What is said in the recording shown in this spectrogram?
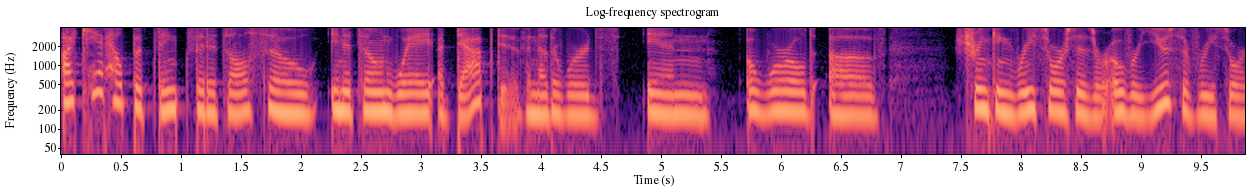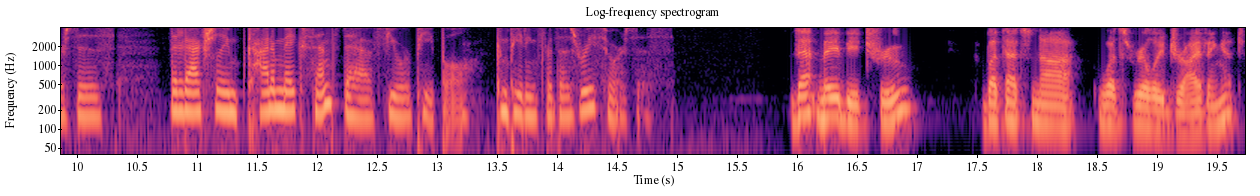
I can't help but think that it's also, in its own way, adaptive. In other words, in a world of shrinking resources or overuse of resources, that it actually kind of makes sense to have fewer people competing for those resources. That may be true, but that's not what's really driving it.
